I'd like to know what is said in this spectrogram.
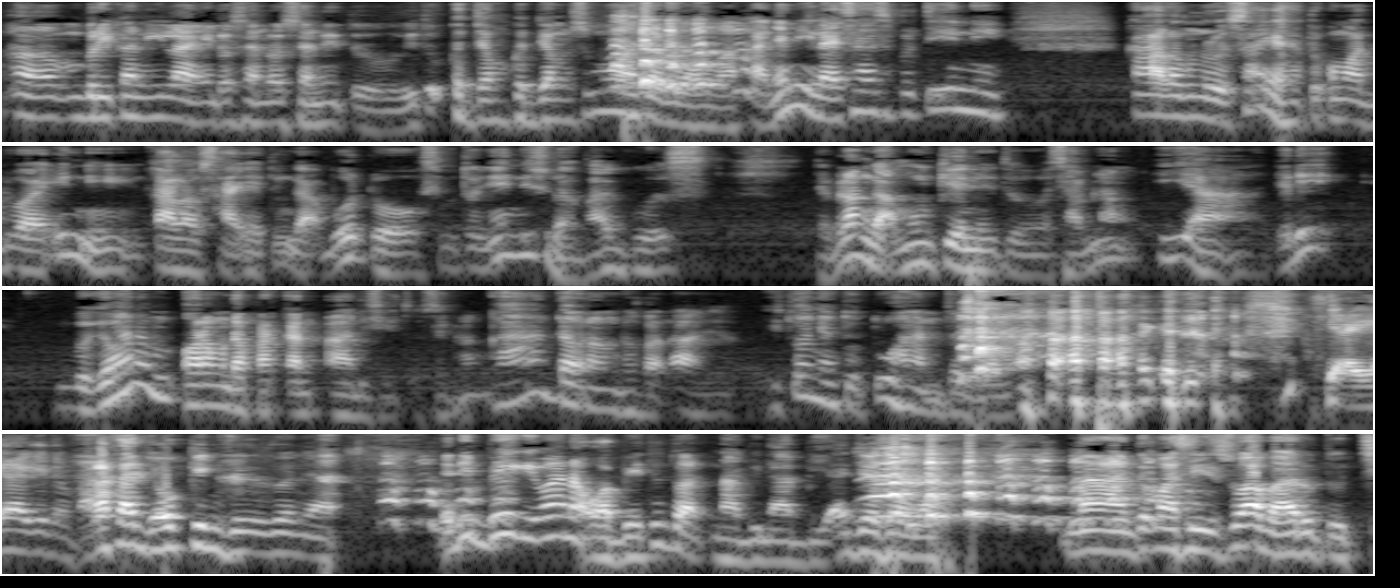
eh, memberikan nilai dosen-dosen itu. Itu kejam-kejam semua saya bilang. Makanya nilai saya seperti ini kalau menurut saya 1,2 ini kalau saya itu nggak bodoh sebetulnya ini sudah bagus. Dia bilang nggak mungkin itu. Saya bilang iya. Jadi bagaimana orang mendapatkan A di situ? Saya bilang nggak ada orang mendapat A. Itu hanya untuk Tuhan saya kira-kira gitu. Padahal saya joking sebetulnya. Jadi B gimana? Wah B itu nabi-nabi aja saya. Nah, untuk mahasiswa baru tuh C,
